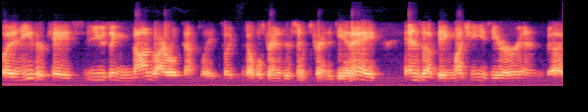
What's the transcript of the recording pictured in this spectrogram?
but in either case, using non-viral templates like double-stranded or single-stranded DNA ends up being much easier and uh,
